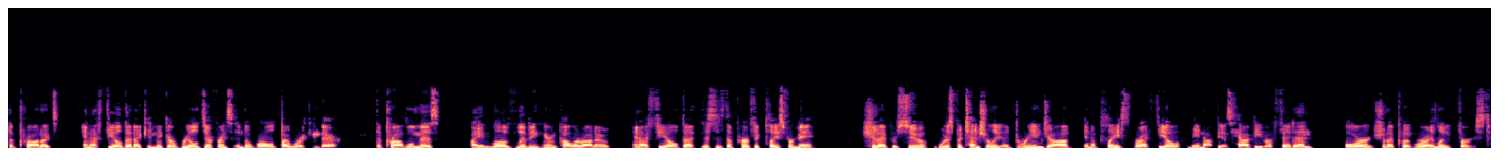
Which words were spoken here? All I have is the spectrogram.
the product, and I feel that I can make a real difference in the world by working there. The problem is, I love living here in Colorado, and I feel that this is the perfect place for me. Should I pursue what is potentially a dream job in a place where I feel I may not be as happy or fit in, or should I put where I live first?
